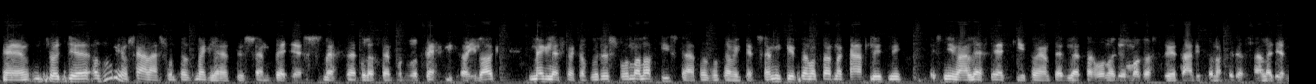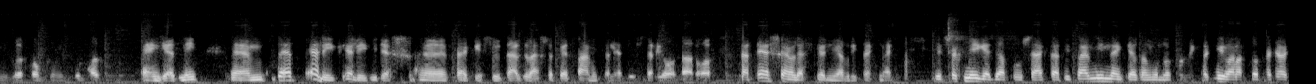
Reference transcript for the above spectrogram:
E, úgyhogy e, az uniós álláspont az meglehetősen vegyes lesz ebből a szempontból technikailag. Meg lesznek a vörös vonalak is, tehát azok, amiket semmiképp nem akarnak átlépni, és nyilván lesz egy-két olyan terület, ahol nagyon magas célt állítanak, hogy aztán legyen miből kompromisszumhoz engedni. E, de elég, elég ügyes felkészült tárgyalásra kell számítani a brüsszeli oldalról. Tehát ez sem lesz könnyű a briteknek. És csak még egy apróság, tehát itt már mindenki azon gondolkozik, hogy mi van akkor, hogy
